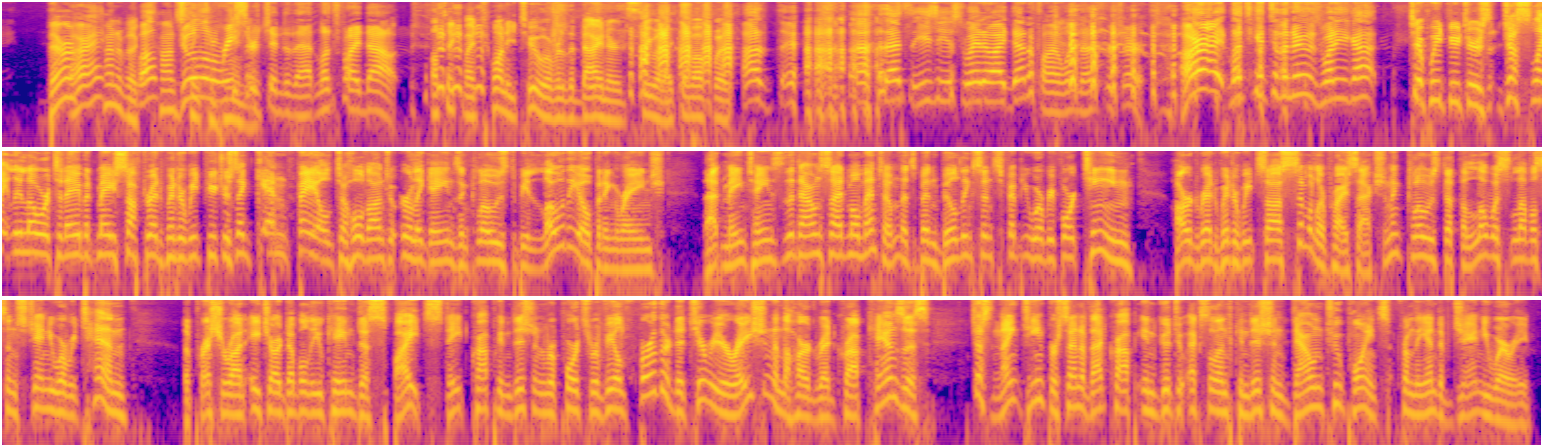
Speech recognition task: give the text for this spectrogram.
They're All right. kind of a well, constant do a little companion. research into that. and Let's find out. I'll take my 22 over to the diner and see what I come up with. that's the easiest way to identify one. That's for sure. All right, let's get to the news. What do you got? Chip wheat futures just slightly lower today, but May's soft red winter wheat futures again failed to hold on to early gains and closed below the opening range. That maintains the downside momentum that's been building since February 14. Hard red winter wheat saw similar price action and closed at the lowest level since January 10. The pressure on HRW came despite state crop condition reports revealed further deterioration in the hard red crop Kansas. Just 19% of that crop in good to excellent condition, down two points from the end of January.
